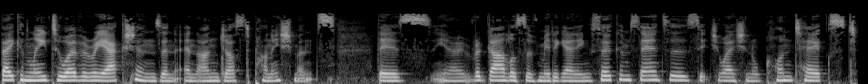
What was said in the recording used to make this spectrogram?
they can lead to overreactions and, and unjust punishments. There's, you know, regardless of mitigating circumstances, situational context,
